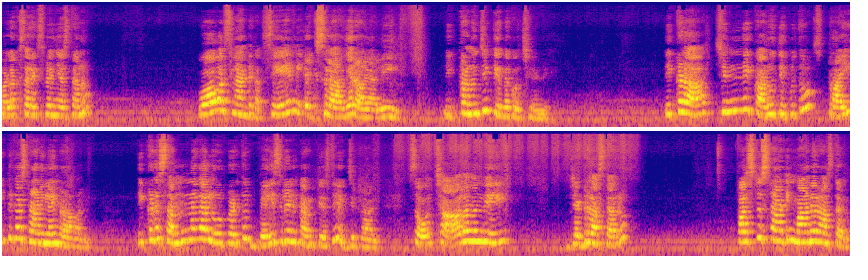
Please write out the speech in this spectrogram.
మళ్ళీ ఒకసారి ఎక్స్ప్లెయిన్ చేస్తాను. ఓవర్ స్లాంట్గా సేమ్ ఎక్స్ లాగే రాయాలి. ఇక్కడ నుంచి కిందకు వచ్చేయండి. ఇక్కడ చిన్ని కరువు తిప్పుతూ స్ట్రైట్గా స్టాండింగ్ లైన్ రావాలి. ఇక్కడ సన్నగా లూప్ పెడుతూ బేస్ లైన్ కనెక్ట్ చేస్తూ ఎగ్జిట్ రావాలి. సో చాలా మంది జెడ్ రాస్తారు. ఫస్ట్ స్టార్టింగ్ బాగానే రాస్తారు.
